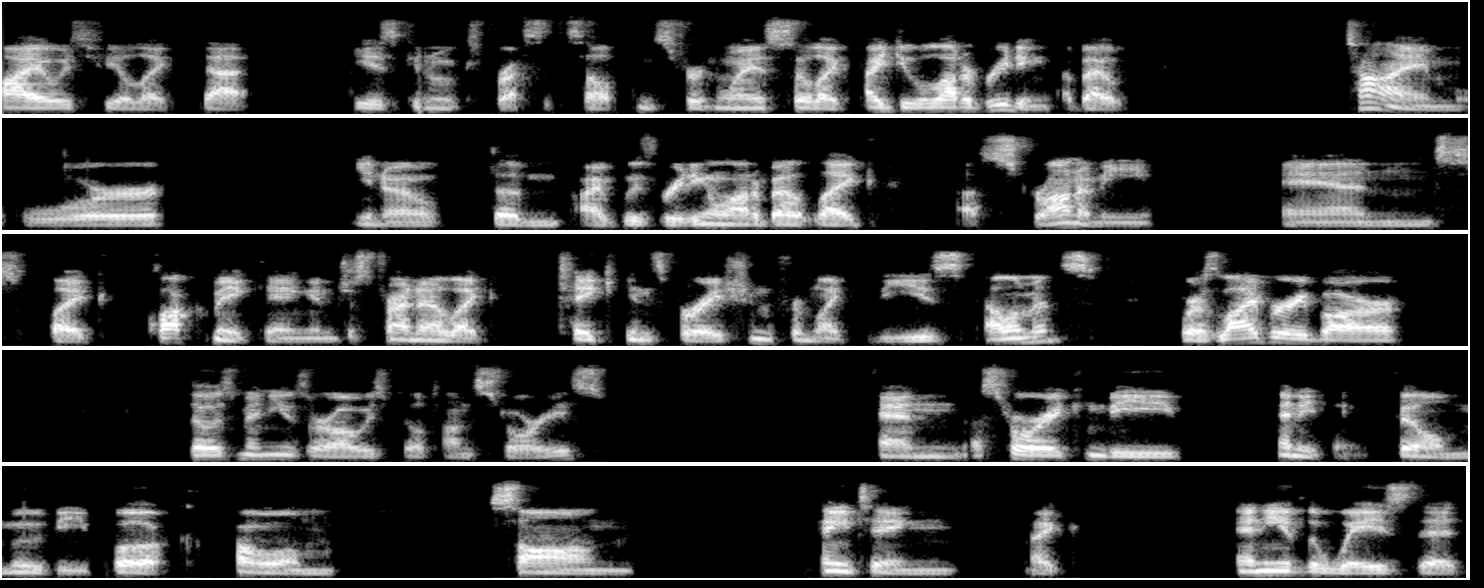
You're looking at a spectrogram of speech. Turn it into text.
I always feel like that is going to express itself in certain ways. So like I do a lot of reading about time or, you know, the I was reading a lot about like astronomy and like clockmaking and just trying to like take inspiration from like these elements Whereas Library Bar, those menus are always built on stories. And a story can be anything film, movie, book, poem, song, painting, like any of the ways that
